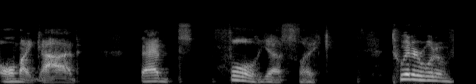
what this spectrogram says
Oh my God, that full yes, like Twitter would have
